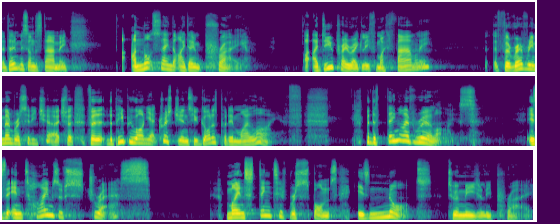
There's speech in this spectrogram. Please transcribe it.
now, don't misunderstand me. I'm not saying that I don't pray. I, I do pray regularly for my family for every member of City Church, for, for the people who aren't yet Christians who God has put in my life. But the thing I've realized is that in times of stress, my instinctive response is not to immediately pray.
